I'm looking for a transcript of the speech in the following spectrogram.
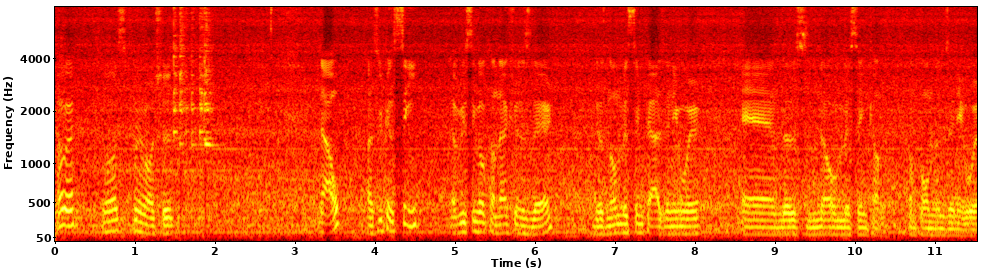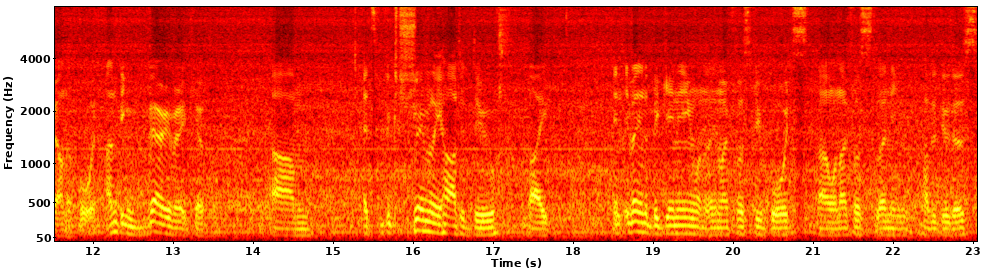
Okay, so that's pretty much it. Now, as you can see, every single connection is there. There's no missing pads anywhere, and there's no missing com components anywhere on the board. I'm being very, very careful. Um, it's extremely hard to do. Like, in, even in the beginning, when in my first few boards, uh, when I first learning how to do this,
